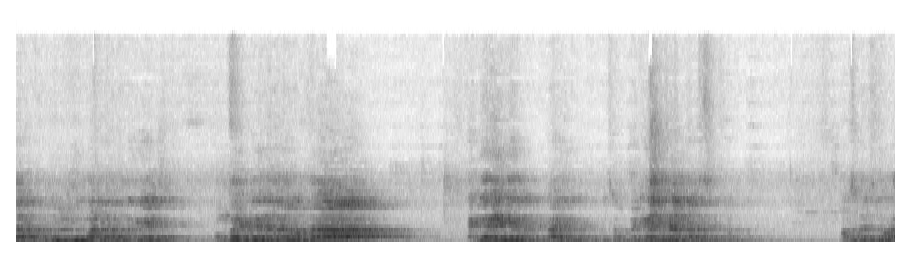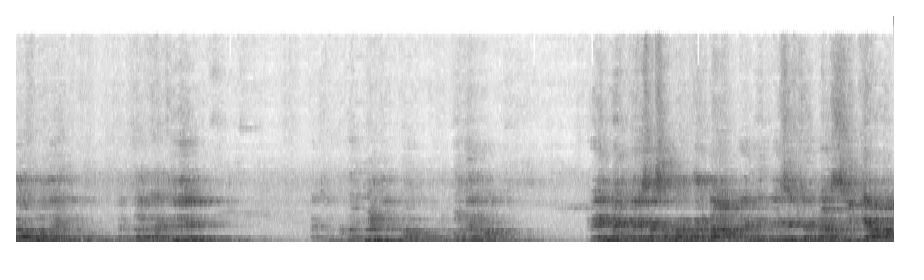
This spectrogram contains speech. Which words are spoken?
ಅದು ಮಾಡಿದ್ರೆ ನಮಗೆ. ಮುಂಬೈ ಟ್ರೈನ್ ಒಂಥರ ಹೆಂಗ ಹೆಂಗೆ ಬಾರಿ ಸ್ವಲ್ಪ ಕಠಿಣ ದಿನ ಅಂತ ಅನ್ಸಿತ್ತು ಒಂದ್ಸಲ ಜೋರಾಗಿ ಹೋದ ಹೆಂಗು ಗದ್ದಾಗ ಹತ್ತಿದೆ ಹತ್ತಿಬಿಟ್ಟು ನಾವು ಬೀಳ್ತೀವಿ ಪಾಪ ಬಿಡ್ಕೊಂಡೇನೋ ट्रेन में कैसे सफर करना ट्रेन में कैसे चढ़ना सीख के आओ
